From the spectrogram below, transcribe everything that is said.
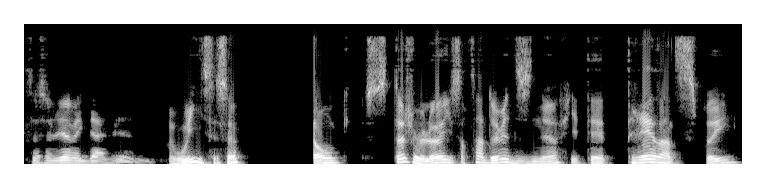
C'est celui avec David. Oui, c'est ça. Donc, ce jeu-là, il est sorti en 2019, il était très anticipé.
